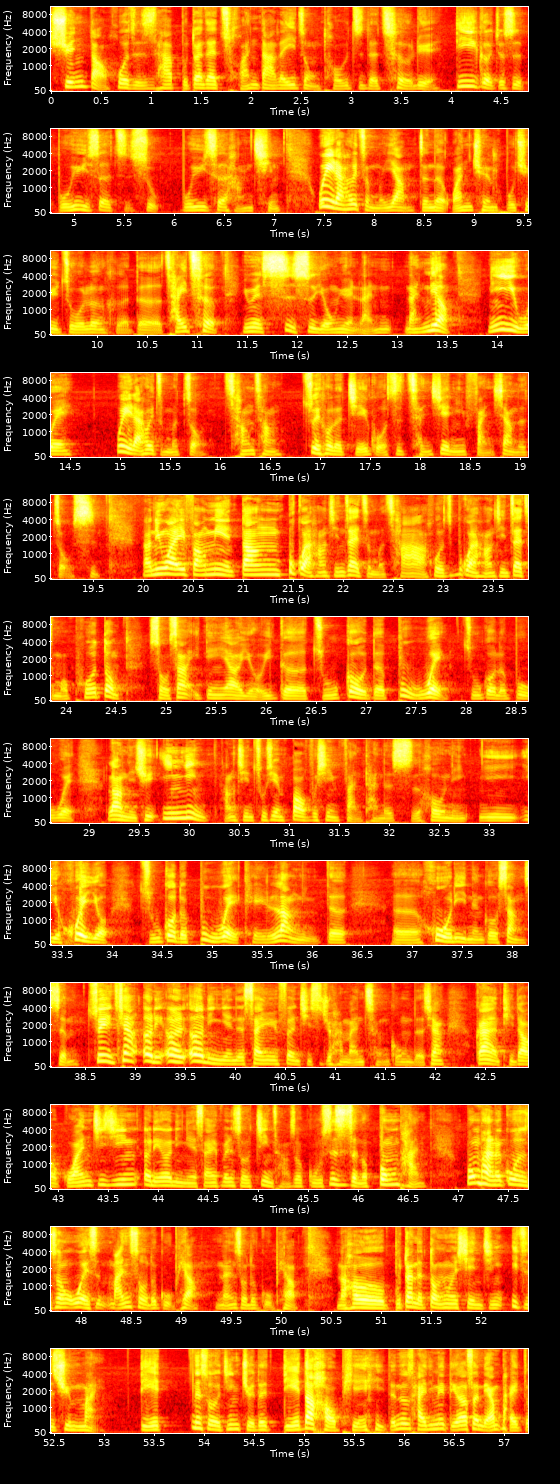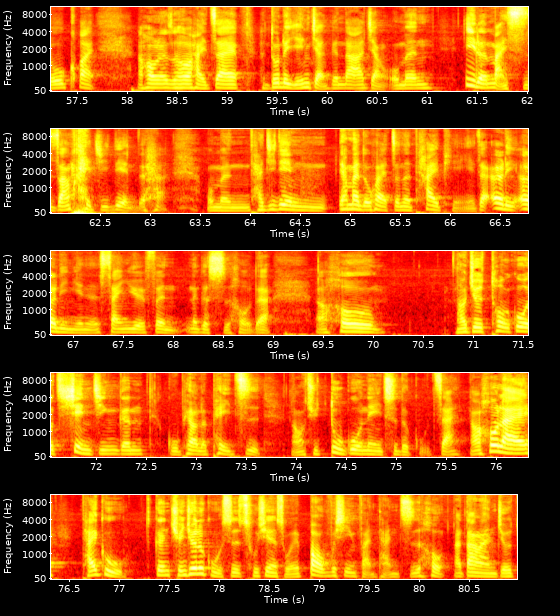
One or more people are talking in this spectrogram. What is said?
宣导或者是他不断在传达的一种投资的策略，第一个就是不预测指数，不预测行情，未来会怎么样，真的完全不去做任何的猜测，因为世事永远难难料。你以为未来会怎么走，常常最后的结果是呈现你反向的走势。那另外一方面，当不管行情再怎么差，或者是不管行情再怎么波动，手上一定要有一个足够的部位，足够的部位，让你去因应行情出现报复性反弹的时候，你你也会有足够的部位，可以让你的呃获利能够上升。所以，像二零二二零年的三月份，其实就还蛮成功的。像刚才提到国安基金二零二零年三月份的时候进场的时候，股市是整个崩盘。崩盘的过程中，我也是满手的股票，满手的股票，然后不断的动用现金，一直去买跌。那时候已经觉得跌到好便宜的，那时候台积电跌到剩两百多块，然后那时候还在很多的演讲跟大家讲，我们一人买十张台积电的，我们台积电两百多块真的太便宜，在二零二零年的三月份那个时候的，然后然后就透过现金跟股票的配置，然后去度过那一次的股灾，然后后来。台股跟全球的股市出现所谓报复性反弹之后，那当然就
